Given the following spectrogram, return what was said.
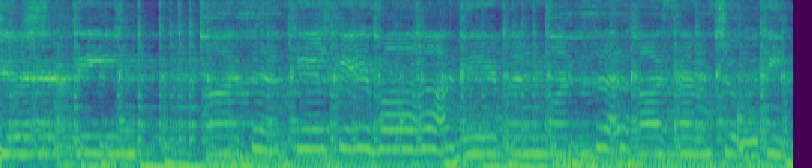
പോകാം ഞാൻ ശിവശക്തി അത് കേൾക്കെ മഹാദേവൻ മന്ദഹാസം ചോദിക്കവേ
